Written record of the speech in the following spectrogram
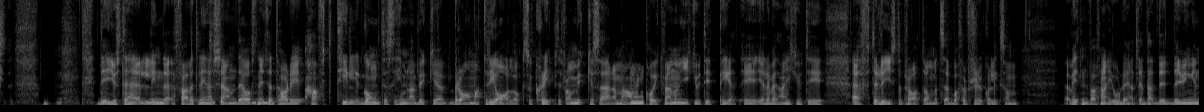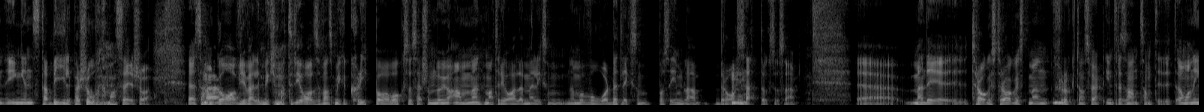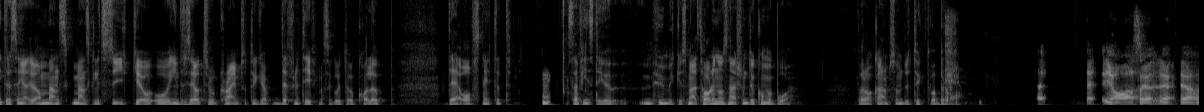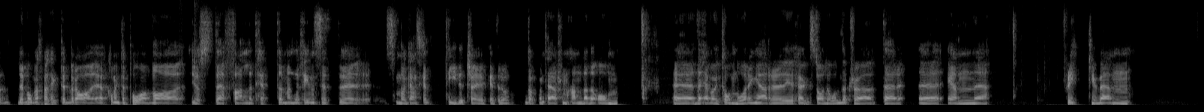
det är just det här Linda, fallet Linda kände avsnittet har de haft tillgång till så himla mycket bra material också, klippt ifrån. Mycket så här med han, mm. pojkvännen gick ut i, P, eller han gick ut i Efterlyst och pratade om det, så här, bara för att försöka liksom jag vet inte varför han gjorde det egentligen. Det, det är ju ingen, ingen stabil person om man säger så. Eh, så han gav ju väldigt mycket material, så det fanns mycket att klippa av också. Så här, som de har ju använt materialet med liksom, de har vårdat liksom på så himla bra mm. sätt också. Så här. Eh, men det är tragiskt, tragiskt, men fruktansvärt intressant samtidigt. Om man är intresserad av mäns mänskligt psyke och, och intresserad av true crime så tycker jag definitivt man ska gå ut och kolla upp det avsnittet. Mm. Sen finns det ju hur mycket som helst. Har du någon sån här som du kommer på? På rak arm som du tyckte var bra? Ja, alltså, jag, jag, det är många som jag tyckte är bra. Jag kommer inte på vad just det fallet hette, men det finns ett eh, som var ganska tidigt tror jag, Peter dokumentär som handlade om eh, det här var ju tonåringar i högstadieålder tror jag, där eh, en flickvän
